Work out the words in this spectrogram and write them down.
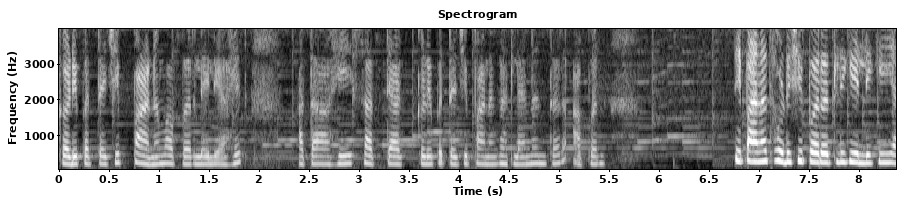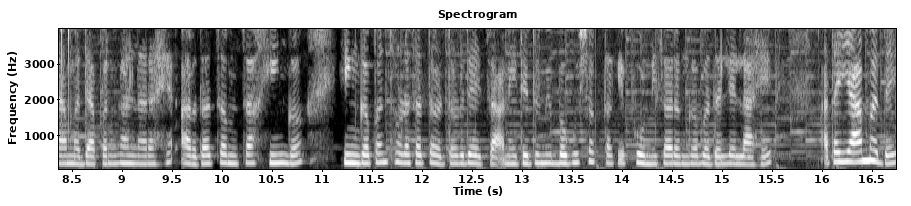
कढीपत्त्याची पानं वापरलेली आहेत. आता हे सात ते आठ कढीपत्त्याची पानं घातल्यानंतर आपण ती पानं थोडीशी परतली गेली की यामध्ये आपण घालणार आहे अर्धा चमचा हिंग. हिंग पण थोडासा तडतडू द्यायचा आणि इथे तुम्ही बघू शकता की फोडणीचा रंग बदललेला आहे. आता यामध्ये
